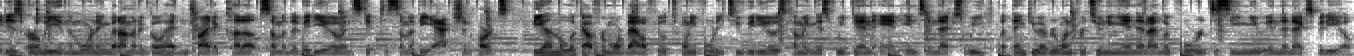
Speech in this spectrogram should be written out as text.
It is early in the morning, but I'm going to go ahead and try to cut up some of the video and skip to some of the action parts. Be on the lookout for more Battlefield 2042 videos coming this weekend and into next week. But thank you everyone for tuning in, and I look forward to seeing you in the next video.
